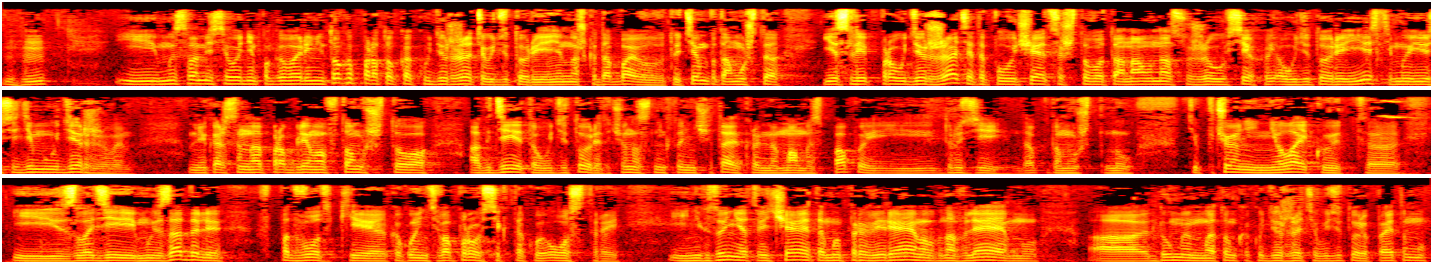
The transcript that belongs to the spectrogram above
Угу. И мы с вами сегодня поговорим не только про то, как удержать аудиторию, я немножко добавил эту тему, потому что если про удержать, это получается, что вот она у нас уже у всех аудитория есть, и мы ее сидим и удерживаем. Мне кажется, она проблема в том, что а где эта аудитория? Что нас никто не читает, кроме мамы с папой и друзей, да? Потому что, ну, типа, что они не лайкают? Э, и злодеи мы задали в подводке какой-нибудь вопросик такой острый, и никто не отвечает, а мы проверяем, обновляем, а, думаем о том, как удержать аудиторию. Поэтому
